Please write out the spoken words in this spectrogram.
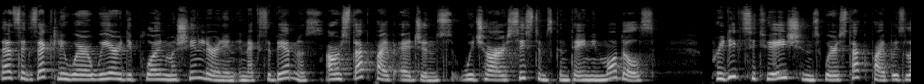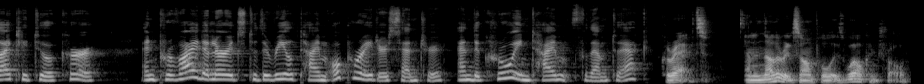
That's exactly where we are deploying machine learning in Exebenus. Our stuck pipe agents, which are systems containing models, predict situations where stuck pipe is likely to occur and provide alerts to the real time operator center and the crew in time for them to act. Correct. And another example is well control,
